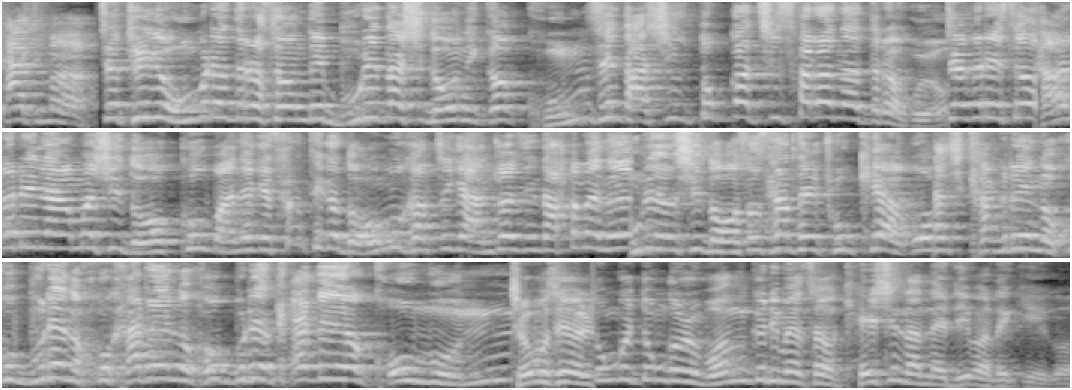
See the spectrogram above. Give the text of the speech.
하지마. 자 되게 오므라들었었는데 물에 다시 넣으니까 금세 다시 똑같이 살아나더라고요. 자 그래서 가그린에 한 번씩 넣고 만약에 상태가 너무 갑자기 안 좋아진다 하면은 물에 다시 넣어서 상태를 좋게 하고 다시 가그린에 넣고 물에 넣고 가그린에 넣고 물에 가그린 고문. 저 보세요. 동글동글 원 그리면서 개신났네 리바르기 이거.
